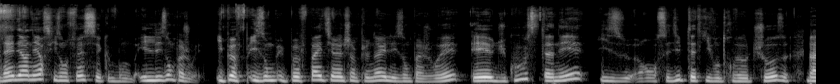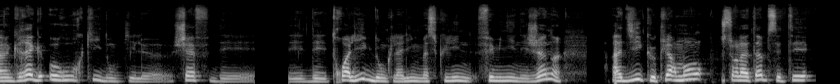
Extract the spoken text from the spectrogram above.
l'année dernière, ce qu'ils ont fait, c'est que bon, ils les ont pas joués. Ils peuvent, ils ont, ils peuvent pas étirer le championnat, ils les ont pas joués. Et du coup, cette année, ils, on s'est dit peut-être qu'ils vont trouver autre chose. Ben, Greg O'Rourke, donc qui est le chef des, des, des trois ligues, donc la ligue masculine, féminine et jeune, a dit que clairement sur la table, c'était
